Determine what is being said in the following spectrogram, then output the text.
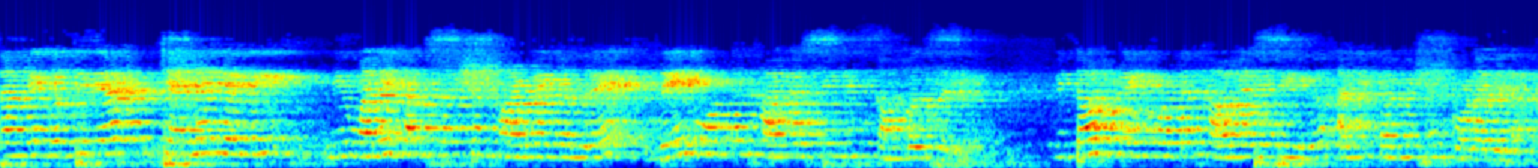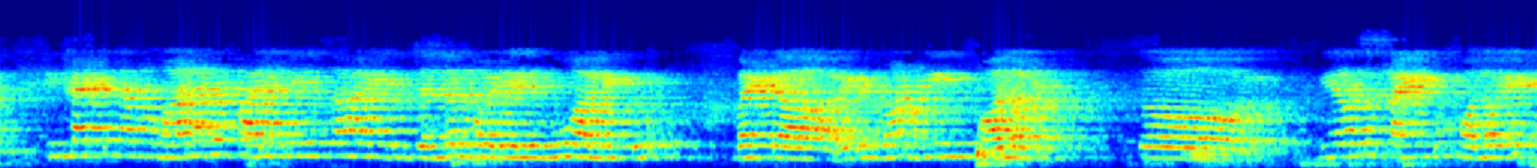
ತಮಗೆ ಗೊತ್ತಿದೆಯಾ? ಚೆನ್ನೈಯಲ್ಲಿ ನೀವು ಮನೆ ಕನ್ಸ್ಟ್ರಕ್ಷನ್ ಮಾಡ್ಬೇಕಂದ್ರೆ rain water harvesting is compulsory without rain water harvesting ಅಲ್ಲಿ ಪರ್ಮಿಷನ್ ಕೊಡೋದಿಲ್ಲ. ಇನ್ಫ್ಯಾಕ್ಟ್ ನಮ್ಮ ಮಾನವ ಪಾಲಿಕೆಯು ಸಹ ಇದು ಜನರಲ್ ಬಾಡಿಯಲ್ಲಿ ಮೂವ್ ಆಗಿತ್ತು but it is not been followed so also trying to follow it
